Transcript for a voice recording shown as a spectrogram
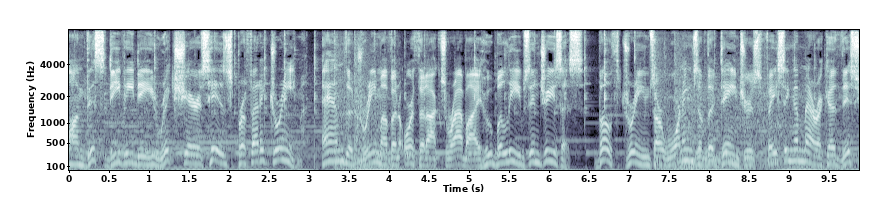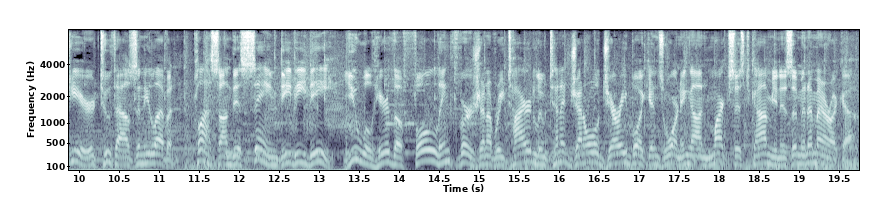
On this DVD, Rick shares his prophetic dream and the dream of an Orthodox rabbi who believes in Jesus. Both dreams are warnings of the dangers facing America this year, 2011. Plus, on this same DVD, you will hear the full length version of retired Lieutenant General Jerry Boykin's warning on Marxist communism in America.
